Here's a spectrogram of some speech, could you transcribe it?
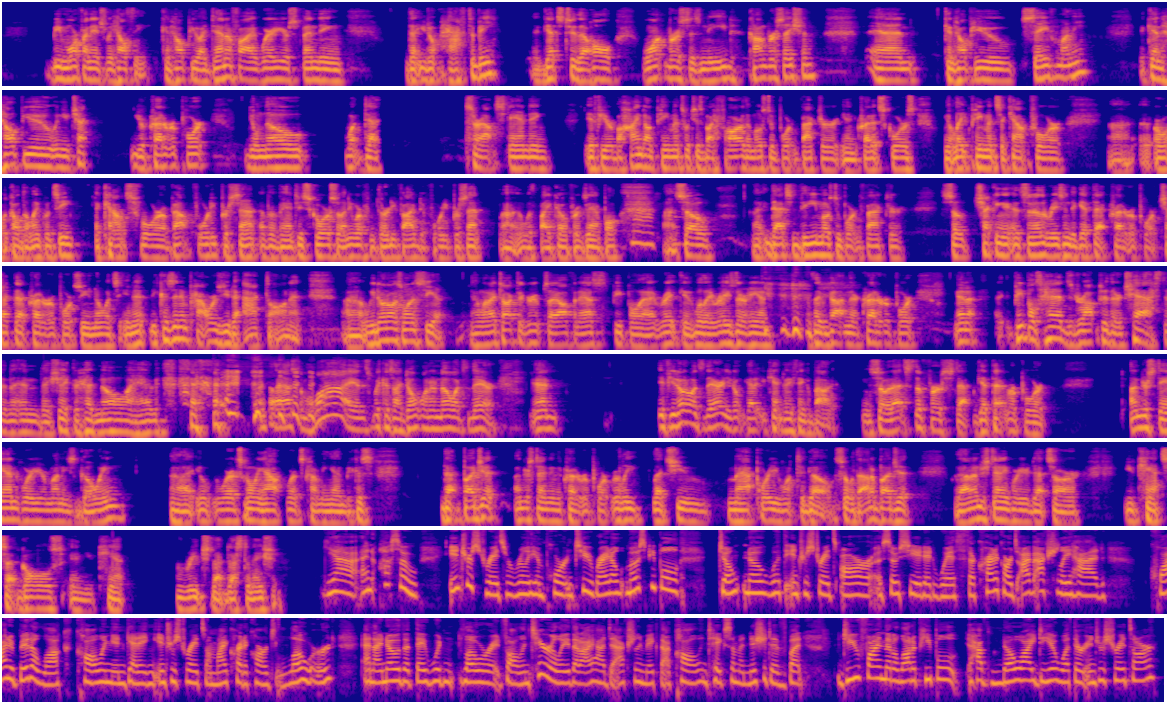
be more financially healthy, can help you identify where you're spending that you don't have to be. It gets to the whole want versus need conversation and can help you save money It can help you when you check your credit report. You'll know what debts are outstanding. If you're behind on payments, which is by far the most important factor in credit scores, you know, late payments account for, uh, or what's called delinquency accounts for about 40% of a Vantage score. So anywhere from 35 to 40% uh, with FICO, for example. Wow. Uh, so uh, that's the most important factor. So checking it, it's another reason to get that credit report. Check that credit report so you know what's in it because it empowers you to act on it. Uh, we don't always want to see it. And when I talk to groups, I often ask people, uh, will they raise their hand if they've gotten their credit report? And uh, people's heads drop to their chest and, and they shake their head. No, I haven't. I ask them why. And it's because I don't want to know what's there. And if you don't know what's there and you don't get it, you can't do anything about it. And so that's the first step. Get that report. Understand where your money's going, uh, where it's going out, where it's coming in, because that budget, understanding the credit report really lets you map where you want to go. So without a budget, without understanding where your debts are, you can't set goals and you can't reach that destination. Yeah. And also interest rates are really important too, right? Uh, most people don't know what the interest rates are associated with their credit cards. I've actually had quite a bit of luck calling and getting interest rates on my credit cards lowered. And I know that they wouldn't lower it voluntarily, that I had to actually make that call and take some initiative. But do you find that a lot of people have no idea what their interest rates are?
